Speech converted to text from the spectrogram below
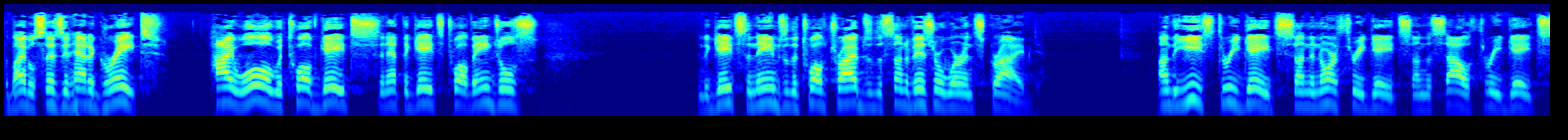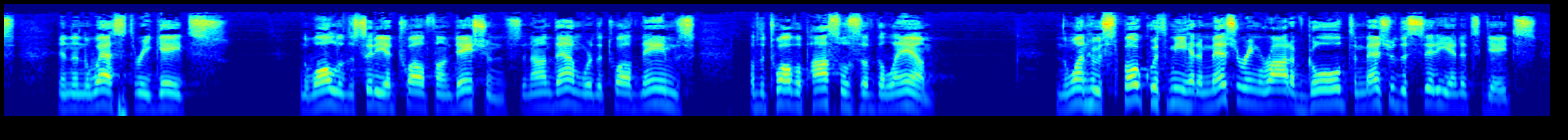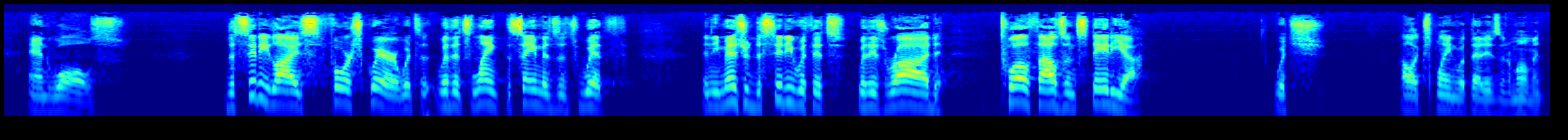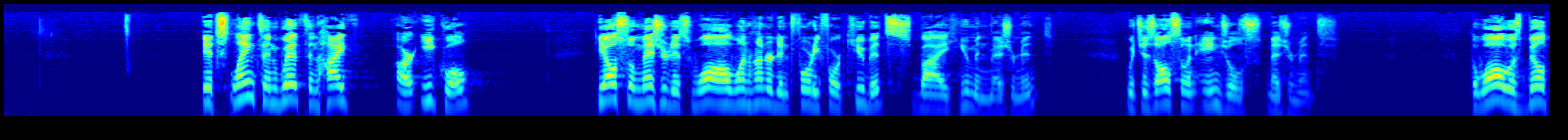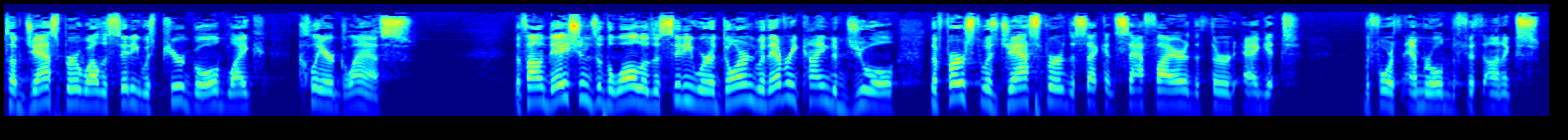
The Bible says it had a great high wall with 12 gates, and at the gates 12 angels. In the gates, the names of the 12 tribes of the son of Israel were inscribed. On the east, three gates. On the north, three gates. On the south, three gates. And in the west, three gates. And the wall of the city had 12 foundations, and on them were the 12 names of the 12 apostles of the Lamb. And the one who spoke with me had a measuring rod of gold to measure the city and its gates and walls. The city lies four square, with, with its length the same as its width. And he measured the city with, its, with his rod, 12,000 stadia, which I'll explain what that is in a moment. Its length and width and height are equal he also measured its wall 144 cubits by human measurement, which is also an angel's measurement. The wall was built of jasper, while the city was pure gold, like clear glass. The foundations of the wall of the city were adorned with every kind of jewel. The first was jasper, the second sapphire, the third agate, the fourth emerald, the fifth onyx,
